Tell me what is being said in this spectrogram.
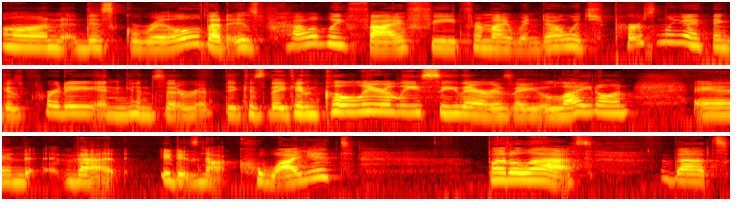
on this grill that is probably five feet from my window, which personally I think is pretty inconsiderate because they can clearly see there is a light on and that it is not quiet. But alas, that's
